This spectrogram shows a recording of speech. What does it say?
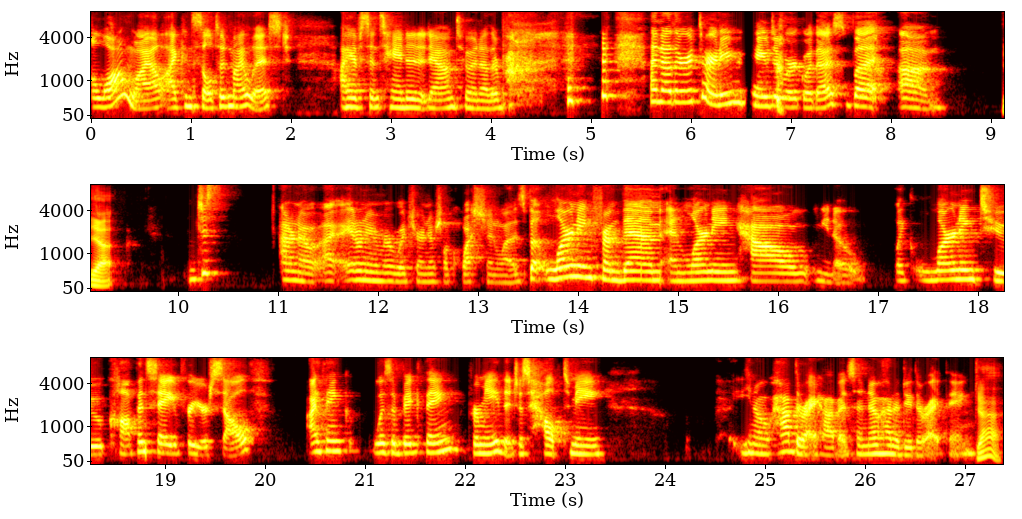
a long while I consulted my list I have since handed it down to another another attorney who came to work with us. But um, yeah, just I don't know. I, I, don't even remember what your initial question was, but learning from them and learning how you know, like learning to compensate for yourself, I think was a big thing for me that just helped me you know have the right habits and know how to do the right thing. Yeah.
